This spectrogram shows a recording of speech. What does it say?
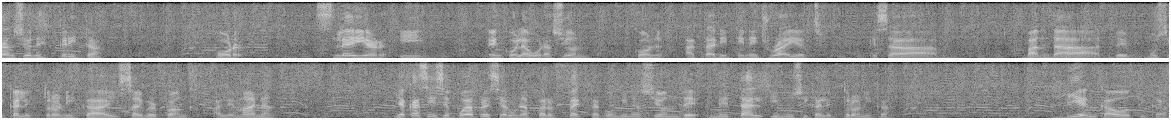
Canción escrita por Slayer y en colaboración con Atari Teenage Riot, esa banda de música electrónica y cyberpunk alemana. Y acá sí se puede apreciar una perfecta combinación de metal y música electrónica, bien caótica.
